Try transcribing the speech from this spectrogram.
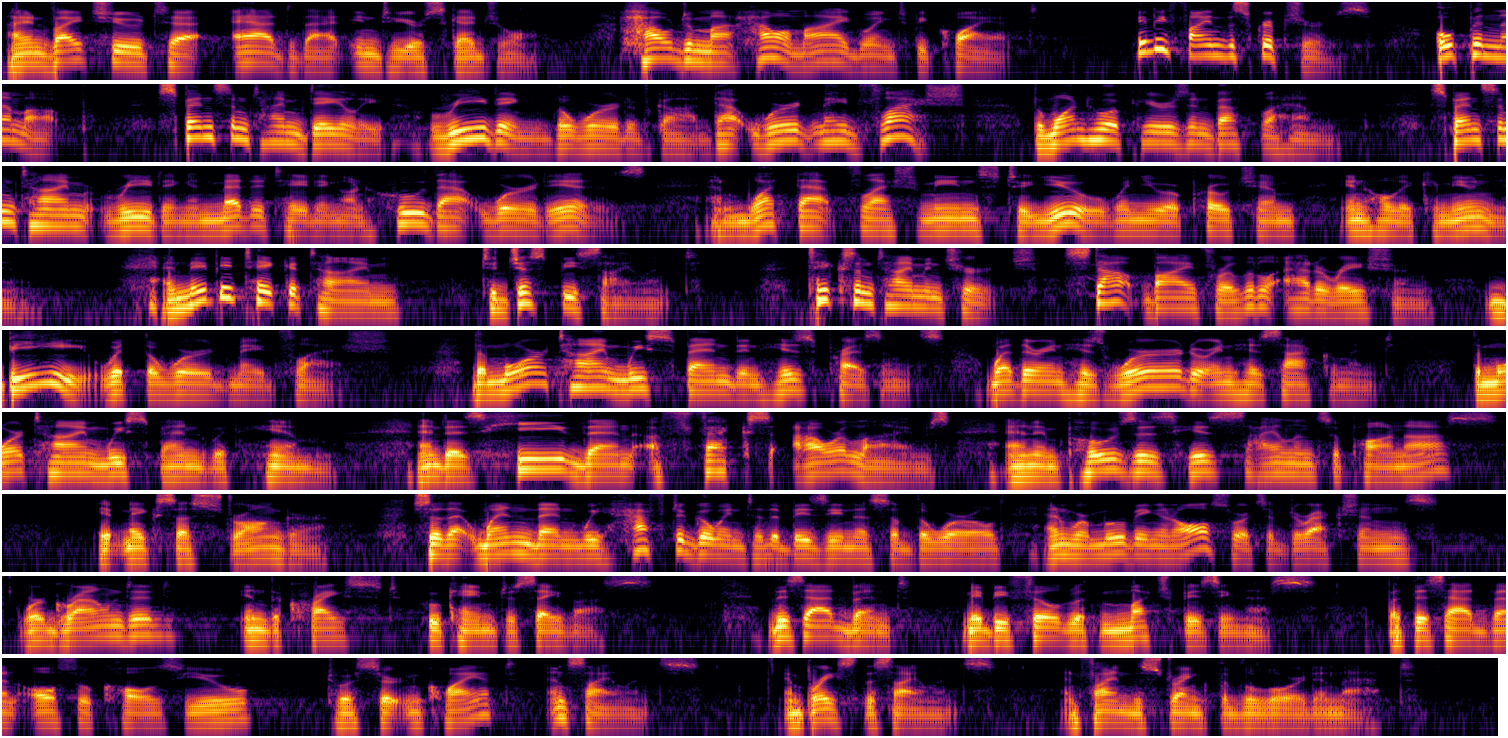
I invite you to add that into your schedule. How, do my, how am I going to be quiet? Maybe find the scriptures, open them up, spend some time daily reading the Word of God, that Word made flesh, the one who appears in Bethlehem. Spend some time reading and meditating on who that Word is and what that flesh means to you when you approach Him in Holy Communion. And maybe take a time to just be silent. Take some time in church. Stop by for a little adoration. Be with the Word made flesh. The more time we spend in His presence, whether in His Word or in His sacrament, the more time we spend with Him. And as He then affects our lives and imposes His silence upon us, it makes us stronger. So that when then we have to go into the busyness of the world and we're moving in all sorts of directions, we're grounded in the Christ who came to save us. This Advent may be filled with much busyness, but this Advent also calls you to a certain quiet and silence. Embrace the silence and find the strength of the Lord in that.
